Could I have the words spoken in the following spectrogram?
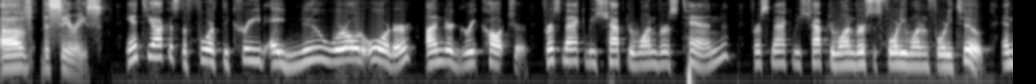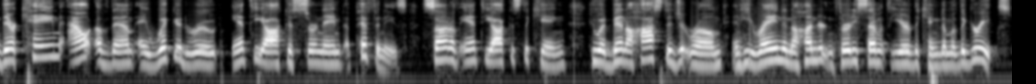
of the series. Antiochus IV decreed a new world order under Greek culture. 1 Maccabees chapter 1 verse 10 1 Maccabees chapter 1 verses 41 and 42. And there came out of them a wicked root, Antiochus surnamed Epiphanes, son of Antiochus the king, who had been a hostage at Rome, and he reigned in the 137th year of the kingdom of the Greeks.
